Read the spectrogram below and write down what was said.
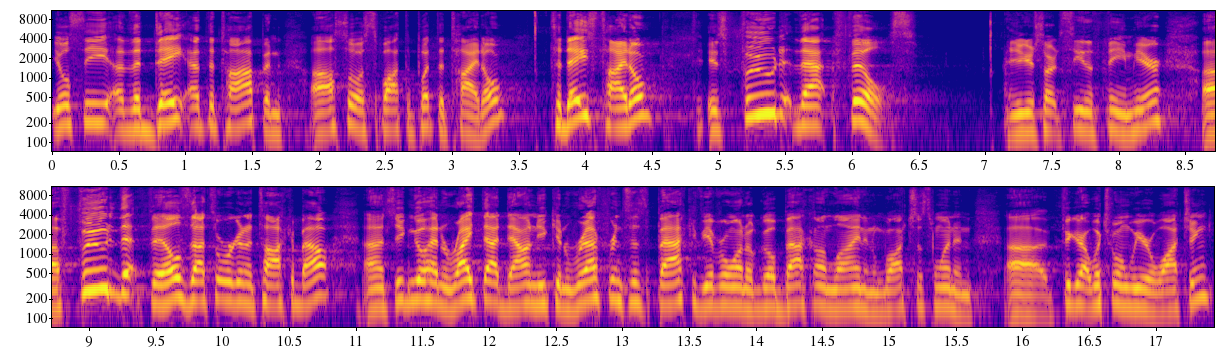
you'll see uh, the date at the top and also a spot to put the title. Today's title is Food That Fills. You're going to start seeing the theme here. Uh, food that fills, that's what we're going to talk about. Uh, so you can go ahead and write that down. You can reference this back if you ever want to go back online and watch this one and uh, figure out which one we were watching.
